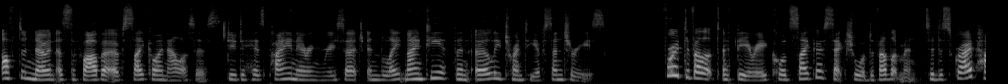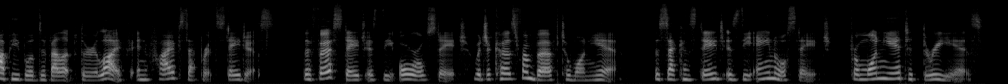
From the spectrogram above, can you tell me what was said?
often known as the father of psychoanalysis due to his pioneering research in the late 19th and early 20th centuries. Freud developed a theory called psychosexual development to describe how people develop through life in five separate stages. The first stage is the oral stage, which occurs from birth to one year. The second stage is the anal stage, from one year to three years.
